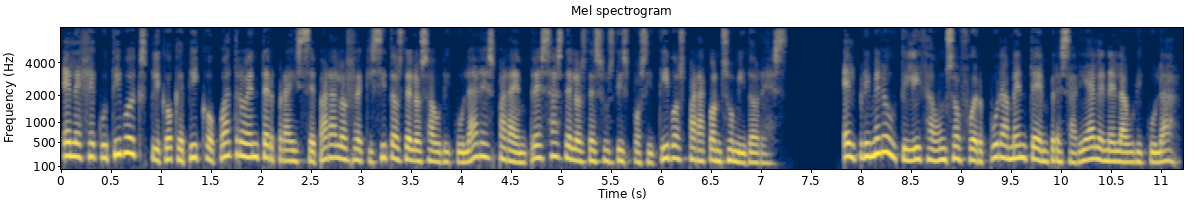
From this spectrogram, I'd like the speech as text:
El ejecutivo explicó que Pico 4 Enterprise separa los requisitos de los auriculares para empresas de los de sus dispositivos para consumidores. El primero utiliza un software puramente empresarial en el auricular,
